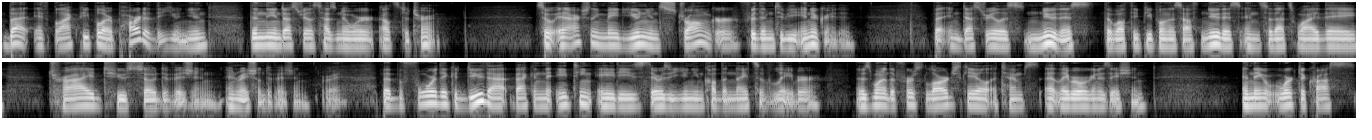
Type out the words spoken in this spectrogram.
But if black people are part of the union, then the industrialist has nowhere else to turn. So it actually made unions stronger for them to be integrated. But industrialists knew this, the wealthy people in the South knew this, and so that's why they tried to sow division and racial division. Right. But before they could do that, back in the 1880s, there was a union called the Knights of Labor. It was one of the first large scale attempts at labor organization. And they worked across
